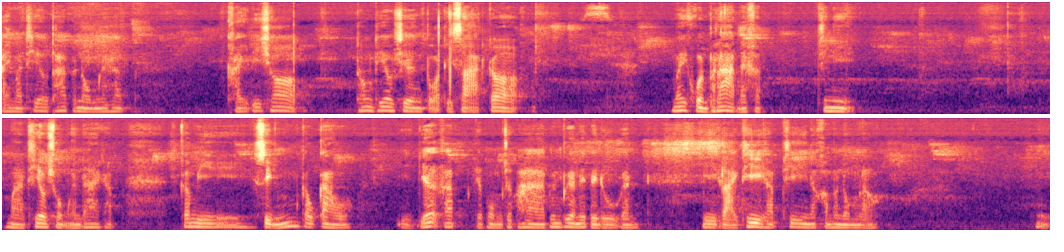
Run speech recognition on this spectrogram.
ใครมาเที่ยวท่าพนมนะครับ ใครที่ชอบท่องเที่ยวเชิงประวัติศาสตร์ก็ ไม่ควรพลาดนะครับ ที่นี่ มาเที่ยวชมกันได้ครับ ก็มีสิมเก่าๆอีกเยอะครับ เดี๋ยวผมจะพาเพื่อนๆได้ไปดูกัน มีหลายที่ครับที่นครพนมเรานี่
